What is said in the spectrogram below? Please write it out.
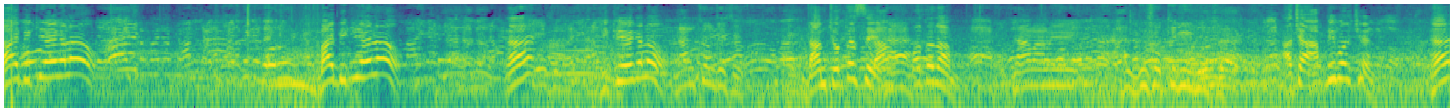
ভাই বিক্রি হয়ে গেল? ভাই বিক্রি হলো হ্যাঁ? বিক্রি হয়ে গেল? দাম চলতেছে। দাম চলতেছে? কত দাম? দাম আমি দুশো তিরিশ বলছি। আচ্ছা আপনি বলছেন? হ্যাঁ?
